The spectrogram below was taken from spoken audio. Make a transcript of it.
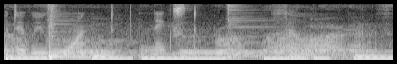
whatever you want next so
